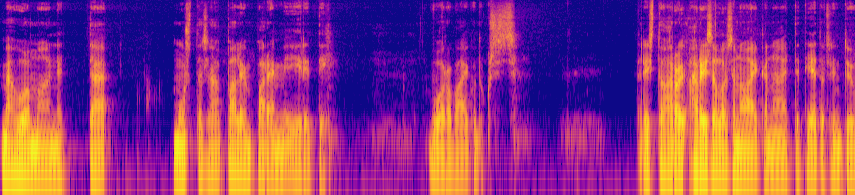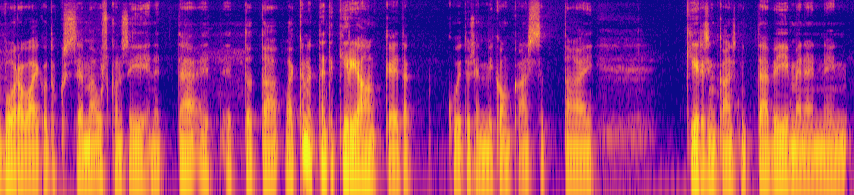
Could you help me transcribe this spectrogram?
mä huomaan, että musta saa paljon paremmin irti vuorovaikutuksessa. Risto Harisalo sanoi aikanaan, että tieto syntyy vuorovaikutuksessa ja mä uskon siihen, että et, et, tota, vaikka nyt näitä kirjahankkeita Kuitusen Mikon kanssa tai Kirsin kanssa nyt tämä viimeinen, niin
